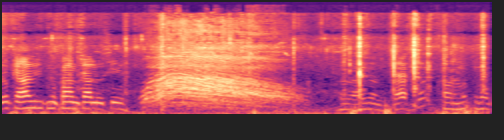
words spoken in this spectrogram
જોકે આવી રીતનું કામ ચાલુ છે. મૂકી ના.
